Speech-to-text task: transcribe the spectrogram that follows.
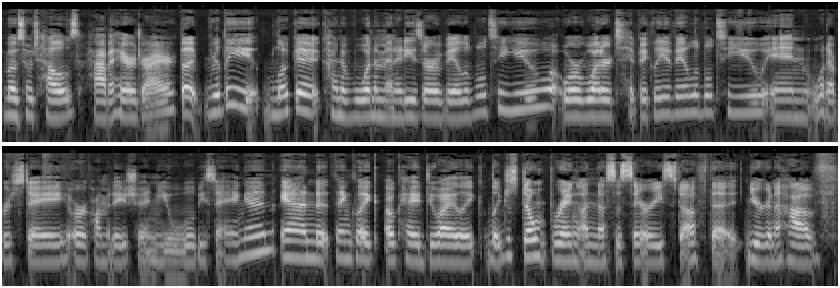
most hotels have a hair dryer, but really look at kind of what amenities are available to you or what are typically available to you in whatever stay or accommodation you will be staying in and think like, okay, do I like like just don't bring unnecessary stuff that you're going to have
